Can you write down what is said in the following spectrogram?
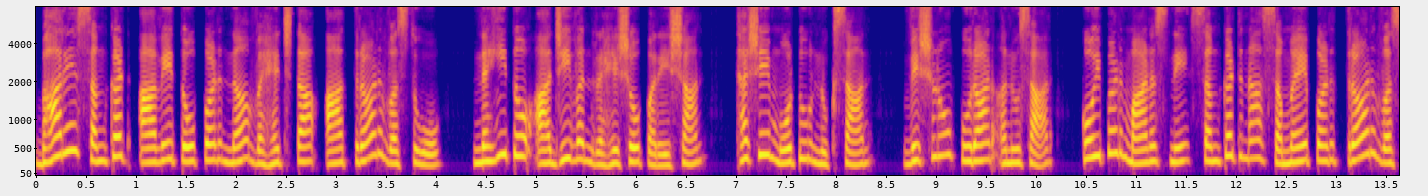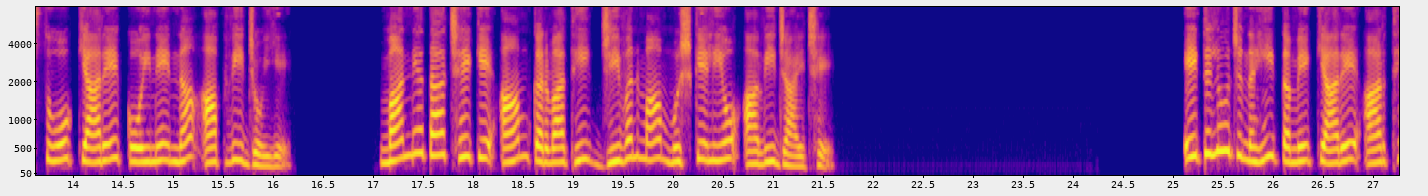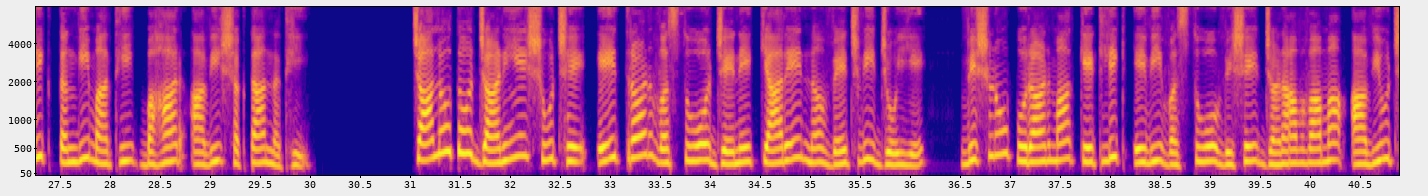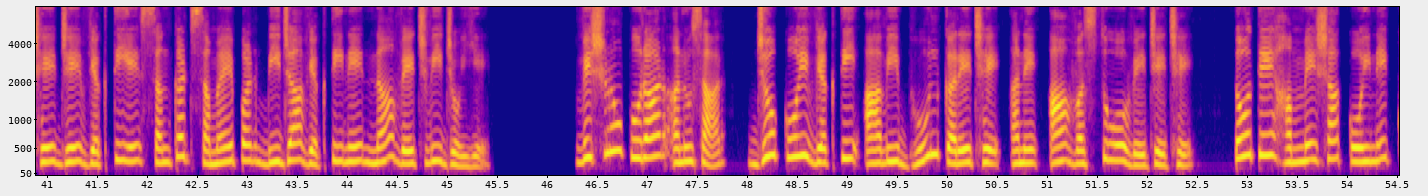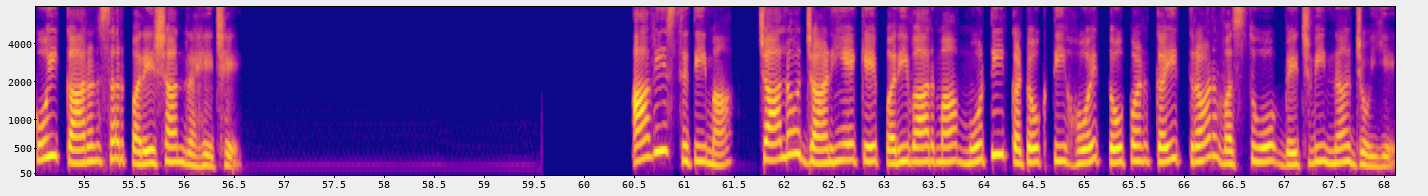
ભારે સંકટ આવે તો પણ ન વહેંચતા આ ત્રણ વસ્તુઓ, નહીં તો આજીવન રહેશો પરેશાન, થશે મોટું નુકસાન. વિષ્ણુ પુરાણ અનુસાર કોઈપણ માણસને સંકટના સમયે પણ ત્રણ વસ્તુઓ ક્યારે કોઈને ન આપવી જોઈએ. માન્યતા છે કે આમ કરવાથી જીવનમાં મુશ્કેલીઓ આવી જાય છે. એટલું જ નહીં, તમે ક્યારે આર્થિક તંગીમાંથી બહાર આવી શકતા નથી. ચાલો તો જાણીએ શું છે એ ત્રણ વસ્તુઓ જેને ક્યારે ન વેચવી જોઈએ. વિષ્ણુ પુરાણમાં કેટલીક એવી વસ્તુઓ વિશે જણાવવામાં આવ્યું છે જે વ્યક્તિએ સંકટ સમયે પણ બીજા વ્યક્તિને ન વેચવી જોઈએ. વિષ્ણુ પુરાણ અનુસાર, જો કોઈ વ્યક્તિ આવી ભૂલ કરે છે અને આ વસ્તુઓ વેચે છે તો તે હંમેશા કોઈને કોઈ કારણસર પરેશાન રહે છે. આવી સ્થિતિમાં, ચાલો જાણીએ કે પરિવારમાં મોટી કટોકટી હોય તો પણ કઈ ત્રણ વસ્તુઓ વેચવી ન જોઈએ.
